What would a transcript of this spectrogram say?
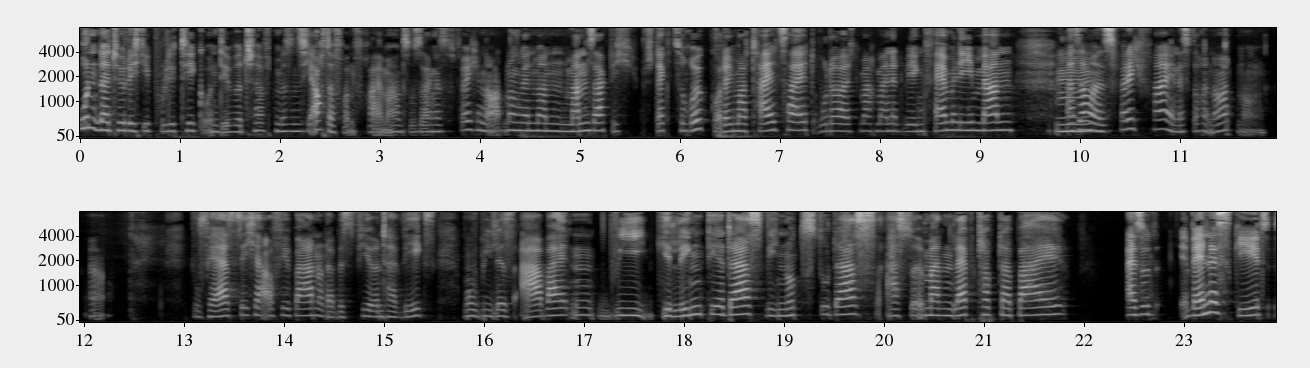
Und natürlich die Politik und die Wirtschaft müssen sich auch davon freimachen, zu sagen, es ist völlig in Ordnung, wenn man Mann sagt, ich stecke zurück oder ich mache Teilzeit oder ich mache meinetwegen Family Mann. Mhm. Also, das ist völlig fein, ist doch in Ordnung. Ja. Du fährst sicher auch viel Bahn oder bist viel unterwegs. Mobiles Arbeiten, wie gelingt dir das? Wie nutzt du das? Hast du immer einen Laptop dabei? Also wenn es geht,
